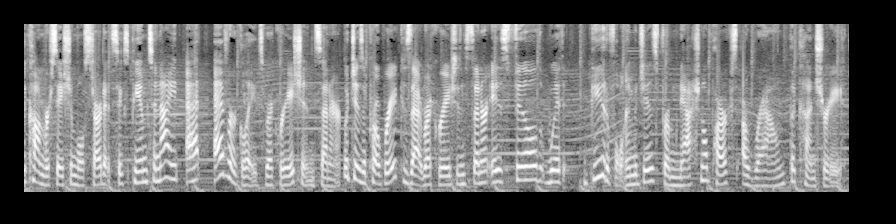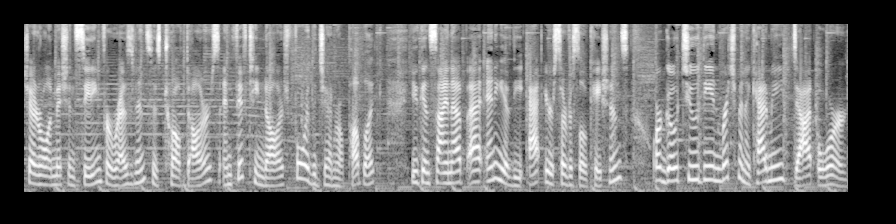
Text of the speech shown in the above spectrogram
The conversation will start at 6 p.m. tonight at Everglades Recreation Center, which is appropriate because that recreation center is filled with beautiful images from national parks around the country. General admission seating for residents is $12 and $15 for the general public. You can sign up at any of the at your service locations or go to theenrichmentacademy.org.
